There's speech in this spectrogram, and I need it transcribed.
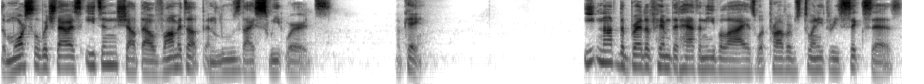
The morsel which thou hast eaten shalt thou vomit up and lose thy sweet words. Okay. Eat not the bread of him that hath an evil eye, is what Proverbs 23 6 says.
